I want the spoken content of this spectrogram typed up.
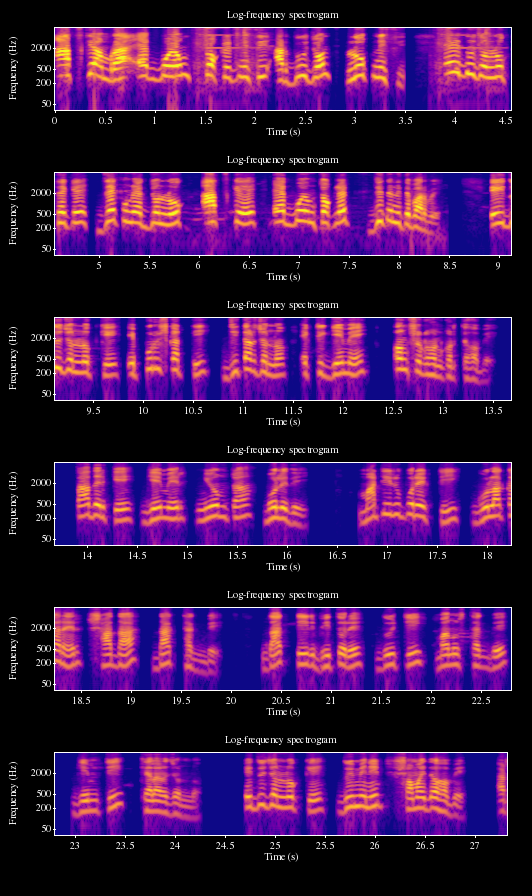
আজকে আমরা এক বয়ম চকলেট নিছি আর দুজন লোক নিছি। এই দুজন লোক থেকে যে কোনো একজন লোক আজকে এক বয়ম চকলেট জিতে নিতে পারবে। এই দুজন লোককে এই পুরস্কারটি জিতার জন্য একটি গেমে অংশগ্রহণ করতে হবে। তাদেরকে গেমের নিয়মটা বলে দেই। মাটির উপরে একটি গোলাকারের সাদা দাগ থাকবে। দাগটির ভিতরে দুইটি মানুষ থাকবে গেমটি খেলার জন্য। এই দুজন লোককে দুই মিনিট সময় দেওয়া হবে। আর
